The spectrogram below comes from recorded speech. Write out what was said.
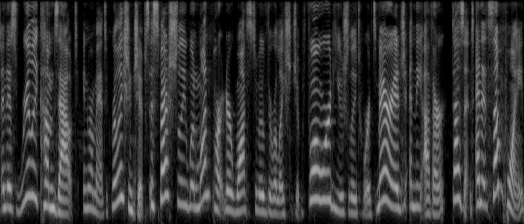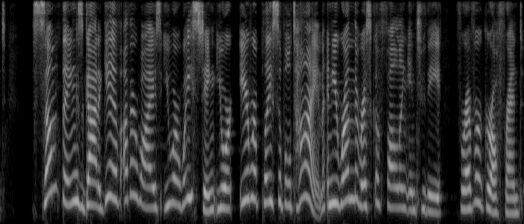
And this really comes out in romantic relationships, especially when one partner wants to move the relationship forward, usually towards marriage, and the other doesn't. And at some point, Something's gotta give, otherwise, you are wasting your irreplaceable time and you run the risk of falling into the forever girlfriend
